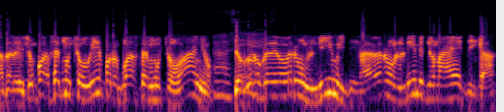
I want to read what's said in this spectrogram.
La televisión puede hacer mucho bien, pero puede hacer mucho daño. Así Yo creo que debe haber un límite, debe haber un límite, una ética.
